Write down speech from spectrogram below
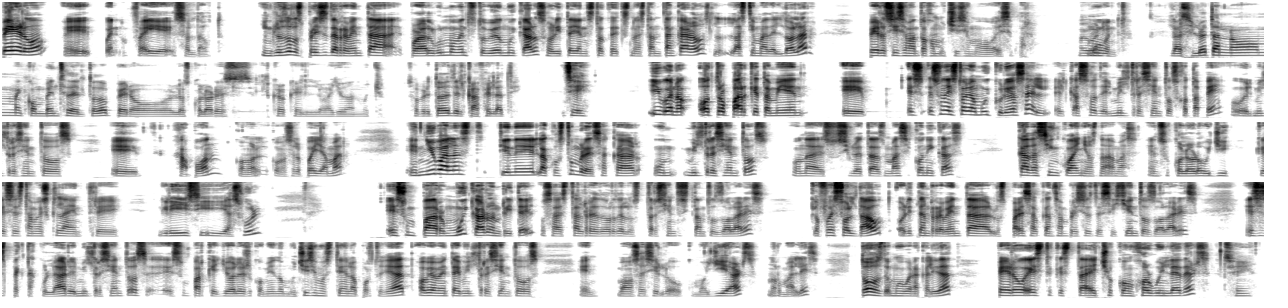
pero, eh, bueno, fue eh, sold out. Incluso los precios de reventa por algún momento estuvieron muy caros. Ahorita ya en StockX no están tan caros. Lástima del dólar. Pero sí se me antoja muchísimo ese par. Muy, Muy, bonito. La silueta no me convence del todo, pero los colores creo que lo ayudan mucho. Sobre todo el del café latte. Sí. Y bueno, otro par que también eh, es, es una historia muy curiosa, el, el caso del 1300 JP o el 1300 eh, Japón, como, como se le puede llamar. En New Balance tiene la costumbre de sacar un 1300, una de sus siluetas más icónicas, cada 5 años nada más, en su color OG, que es esta mezcla entre gris y azul. Es un par muy caro en retail, o sea, está alrededor de los 300 y tantos dólares que fue sold out. Ahorita en reventa los pares alcanzan precios de 600 dólares. Es espectacular el 1300. Es un par que yo les recomiendo muchísimo si tienen la oportunidad. Obviamente hay 1300 en, vamos a decirlo, como GRs normales. Todos de muy buena calidad. Pero este que está hecho con Horwin Leathers Sí.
